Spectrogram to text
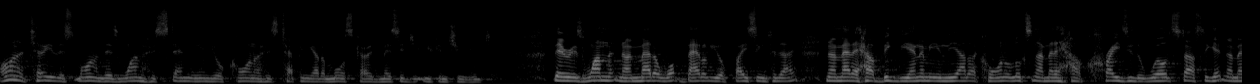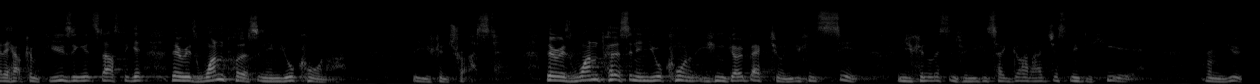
I want to tell you this morning there's one who's standing in your corner who's tapping out a Morse code message that you can tune into. There is one that no matter what battle you're facing today, no matter how big the enemy in the other corner looks, no matter how crazy the world starts to get, no matter how confusing it starts to get, there is one person in your corner that you can trust. There is one person in your corner that you can go back to and you can sit and you can listen to and you can say, God, I just need to hear from you.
